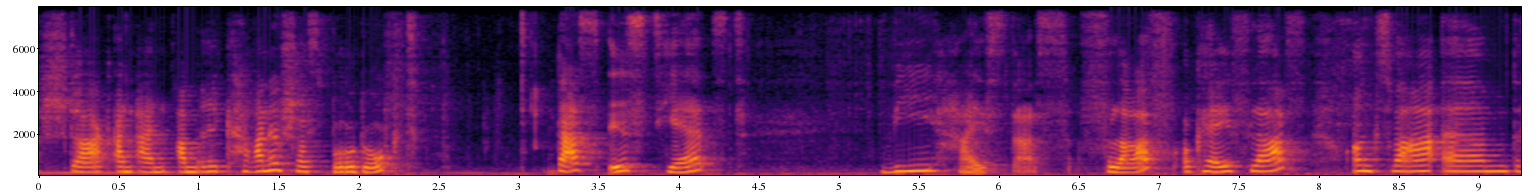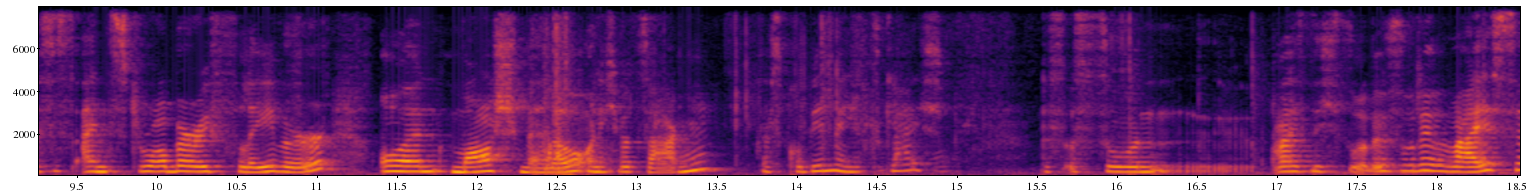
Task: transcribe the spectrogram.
stark an ein amerikanisches Produkt. Das ist jetzt, wie heißt das? Fluff, okay, Fluff. Und zwar, ähm, das ist ein Strawberry Flavor und Marshmallow. Und ich würde sagen, das probieren wir jetzt gleich. Das ist so ein, weiß nicht, so, das so eine weiße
